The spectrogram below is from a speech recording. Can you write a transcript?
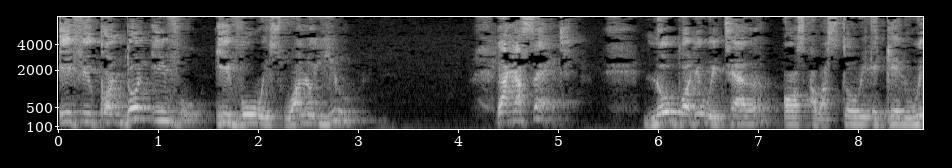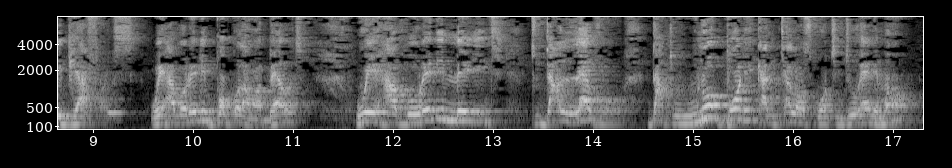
If you condone evil, evil will swallow you. Like I said, nobody will tell us our story again. We Biafrans. We have already buckled our belt. We have already made it to that level that nobody can tell us what to do anymore.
